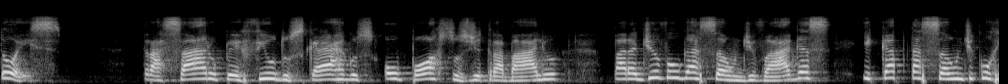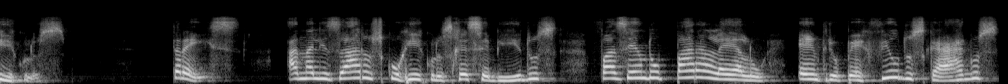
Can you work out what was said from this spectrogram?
2. Traçar o perfil dos cargos ou postos de trabalho para divulgação de vagas e captação de currículos. 3. Analisar os currículos recebidos fazendo o paralelo entre o perfil dos cargos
